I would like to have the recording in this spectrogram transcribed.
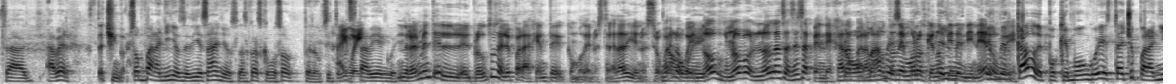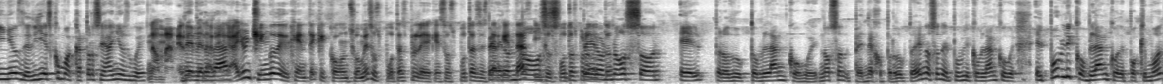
O sea, a ver, Está chingón. son para niños de 10 años, las cosas como son. Pero si te Ay, gusta, está bien, güey. Realmente el, el producto salió para gente como de nuestra edad y de nuestro No, vuelo, güey. No, no, no lanzas esa pendejada No para un montón de morros el- que no el tienen dinero, El mercado de Pokémon, güey, está hecho para niños de 10 como a 14 años, güey. No mames, De verdad. Hay un chingo de gente que consume sus putas, que sus putas pero tarjetas no, y sus putos pero productos. no son el producto blanco, güey. No son, pendejo producto, ¿eh? No son el público blanco, güey. El público blanco de Pokémon,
